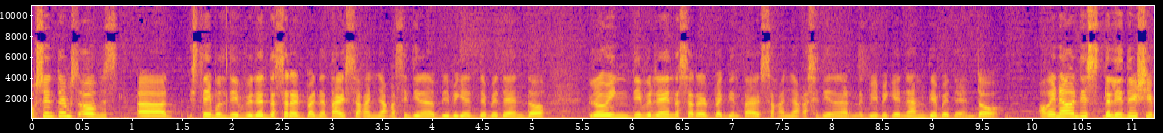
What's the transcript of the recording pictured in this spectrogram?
Also in terms of uh, stable dividend, nasa red flag na tayo sa kanya kasi hindi na nagbibigay ng dividendo. Growing dividend, nasa red flag din tayo sa kanya kasi hindi na nagbibigay ng dividendo. Okay, now this the leadership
